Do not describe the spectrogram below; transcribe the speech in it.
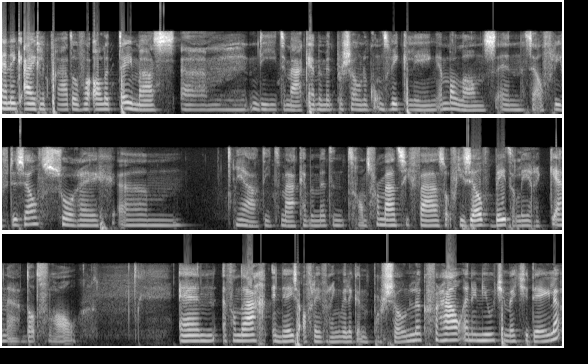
En ik eigenlijk praat over alle thema's um, die te maken hebben met persoonlijke ontwikkeling en balans en zelfliefde, zelfzorg. Um, ja, die te maken hebben met een transformatiefase of jezelf beter leren kennen, dat vooral. En vandaag in deze aflevering wil ik een persoonlijk verhaal en een nieuwtje met je delen.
